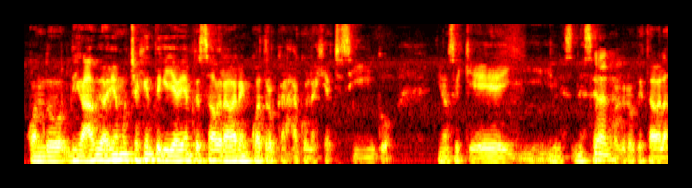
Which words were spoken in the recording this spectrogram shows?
cuando digamos, había mucha gente que ya había empezado a grabar en 4K con la GH5 y no sé qué, y en ese- Claro. época creo que estaba la,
